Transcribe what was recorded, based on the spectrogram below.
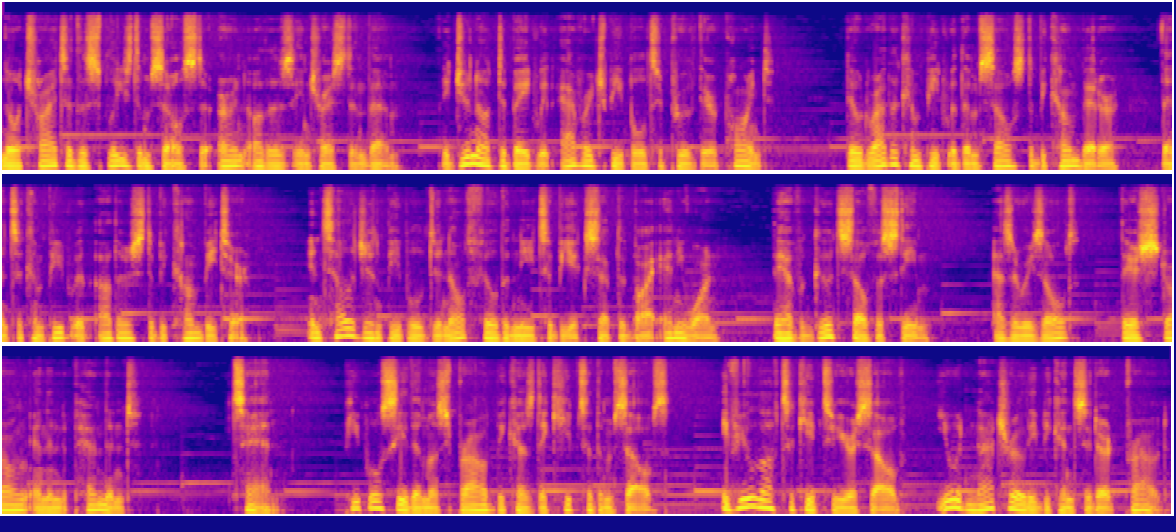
nor try to displease themselves to earn others' interest in them. They do not debate with average people to prove their point. They would rather compete with themselves to become better than to compete with others to become better. Intelligent people do not feel the need to be accepted by anyone. They have a good self-esteem. As a result, they are strong and independent. 10. People see them as proud because they keep to themselves. If you love to keep to yourself, you would naturally be considered proud.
